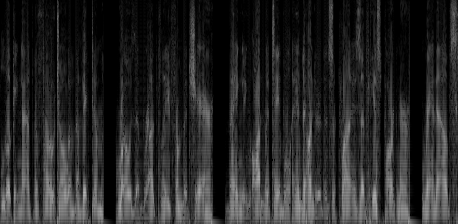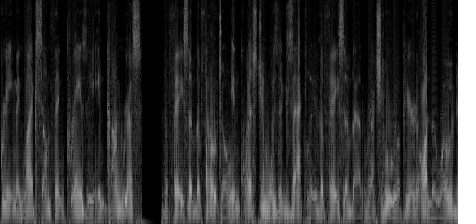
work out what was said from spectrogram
looking at the photo of the victim, rose abruptly from the chair, banging on the table and under the surprise of his partner, ran out screaming like something crazy incongruous. The face of the photo in question was exactly the face of that wretch who appeared on the road.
